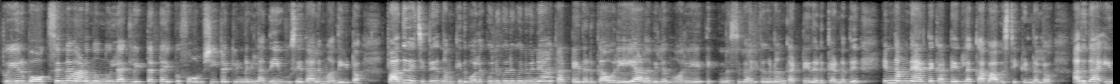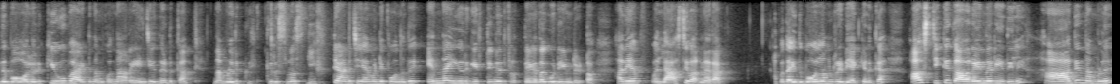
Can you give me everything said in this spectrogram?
അപ്പോൾ ഈ ഒരു ബോക്സ് തന്നെ വേണമെന്നൊന്നുമില്ല. ഗ്ലിറ്റർ ടൈപ്പ് ഫോം ഷീറ്റ് ഒക്കെ ഉണ്ടെങ്കിൽ അത് യൂസ് ചെയ്താലും മതി കേട്ടോ അപ്പോൾ അത് വെച്ചിട്ട് നമുക്ക് ഇതുപോലെ കുനു കുനു കുനുവിനാ കട്ട് ചെയ്തെടുക്കാം. ഒരേ അളവിലും ഒരേ തിക്നെസ്സിലും ആയിരിക്കണം കട്ട് ചെയ്തെടുക്കേണ്ടത്. ഇനി നമ്മൾ നേരത്തെ കട്ട് ചെയ്തിട്ടുള്ള കബാബ് സ്റ്റിക്ക് ഉണ്ടല്ലോ. അതിതാ ഇതുപോലെ ഒരു ക്യൂബായിട്ട് നമുക്കൊന്ന് അറേഞ്ച് ചെയ്തെടുക്കാം. നമ്മളൊരു ക്രി- ക്രിസ്മസ് ഗിഫ്റ്റ് ആണ് ചെയ്യാൻ വേണ്ടി പോകുന്നത്. എന്നാൽ ഈ ഒരു ഗിഫ്റ്റിന് ഒരു പ്രത്യേകത കൂടി ഉണ്ട് കേട്ടോ. അത് ഞാൻ ലാസ്റ്റ് പറഞ്ഞുതരാം. അപ്പോൾ ദാ ഇതുപോലെ നമ്മൾ റെഡിയാക്കി എടുക്കുക. ആ സ്റ്റിക്ക് കവർ ചെയ്യുന്ന രീതിയിൽ ആദ്യം നമ്മൾ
